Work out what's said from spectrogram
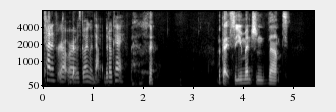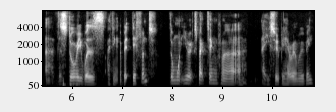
Kind of forgot where I was going with that, but okay. Okay, so you mentioned that uh, the story was, I think, a bit different than what you were expecting from a, a superhero movie.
